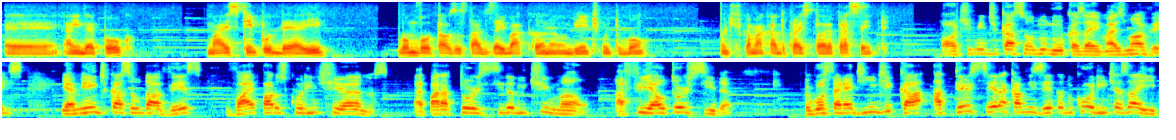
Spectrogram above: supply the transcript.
é, ainda é pouco. Mas quem puder aí, vamos voltar aos estádios aí, bacana, é um ambiente muito bom, onde fica marcado para a história para sempre. Ótima indicação do Lucas aí, mais uma vez. E a minha indicação da vez vai para os corintianos, vai para a torcida do Timão a fiel torcida. Eu gostaria de indicar a terceira camiseta do Corinthians aí,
